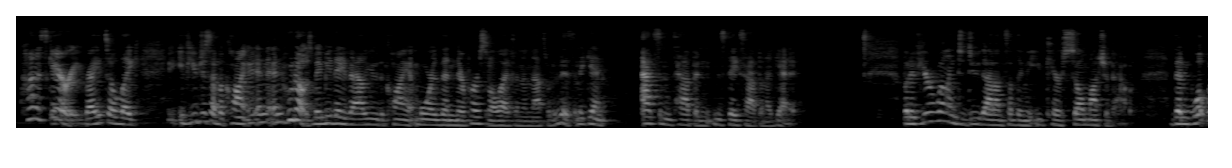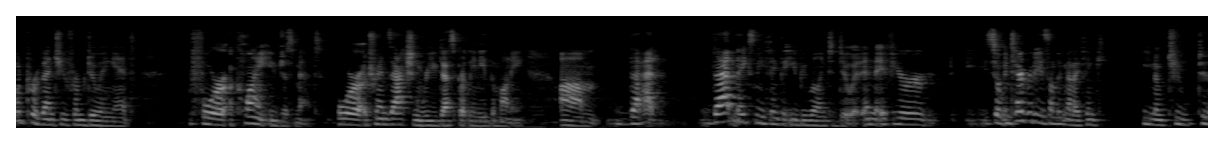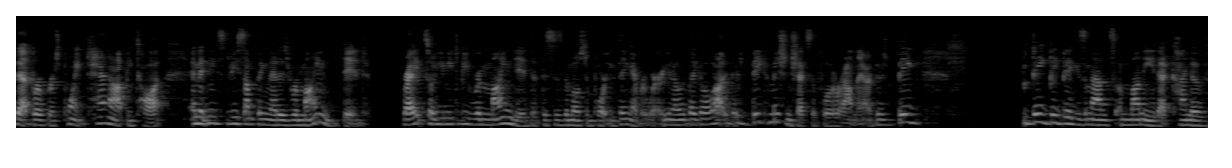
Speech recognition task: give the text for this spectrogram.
kind of scary, right? So like if you just have a client and, and who knows, maybe they value the client more than their personal life and then that's what it is. And again, accidents happen, mistakes happen, I get it. But if you're willing to do that on something that you care so much about, then what would prevent you from doing it for a client you just met or a transaction where you desperately need the money? Um, that that makes me think that you'd be willing to do it. And if you're so integrity is something that I think you know, to to that broker's point, cannot be taught, and it needs to be something that is reminded, right? So you need to be reminded that this is the most important thing everywhere. You know, like a lot, there's big commission checks that float around there. There's big, big, big, big amounts of money that kind of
